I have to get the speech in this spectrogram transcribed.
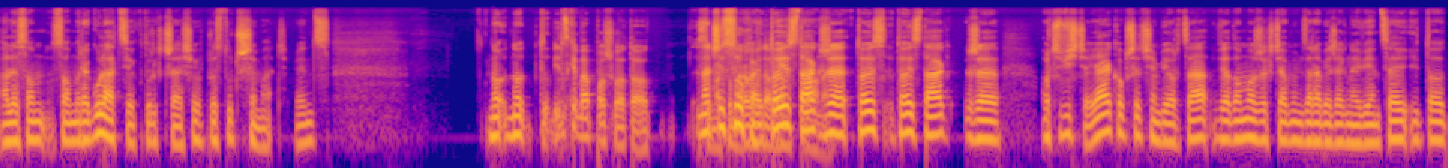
ale są, są regulacje, których trzeba się po prostu trzymać, więc no, no to, Więc chyba poszło to. znaczy, słuchaj, to jest tak, że to jest, to jest tak, że oczywiście ja jako przedsiębiorca wiadomo, że chciałbym zarabiać jak najwięcej i to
